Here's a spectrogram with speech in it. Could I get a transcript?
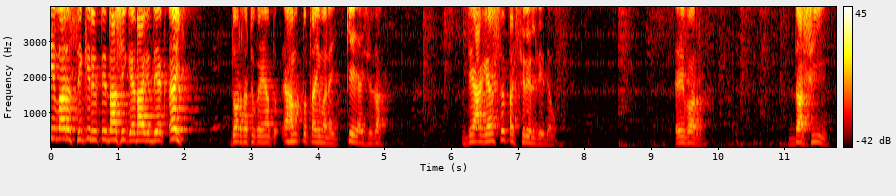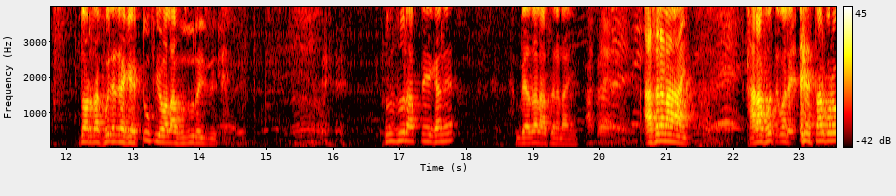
এইবার সিকিউরিটি দাসীকে ডাক দিয়ে, এই দরজা টুকাই এখন তো টাইম নাই। কে আছে যা? যে আগে আসছে, তাকে সিরিয়াল দিয়ে দাও। এইবার দাসী দরজা খুলে দেখে টুপিওয়ালা হুজুর আইছে। হুজুর, আপনি এখানে? বেজাল আছে না নাই? আছে না নাই? খারাপ হতে পারে। তারপরও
